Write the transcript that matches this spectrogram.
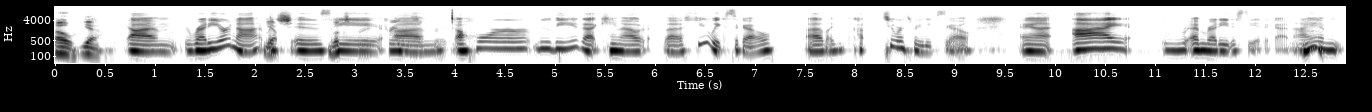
oh yeah um, Ready or Not, Yep. which is Looks a great. Trailers look um, a horror movie that came out a few weeks ago, uh, like two or three weeks ago, and I am ready to see it again. I Hmm. am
